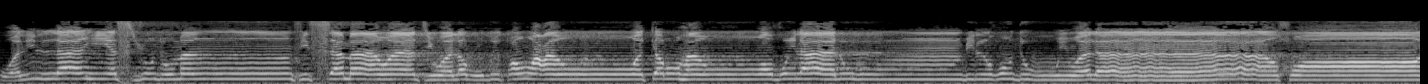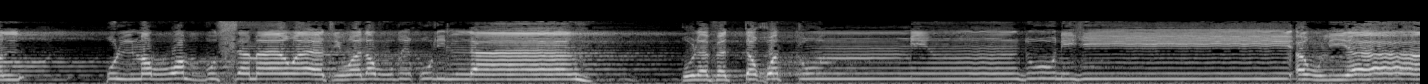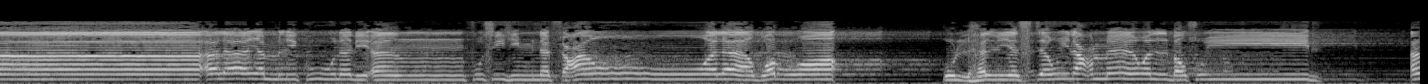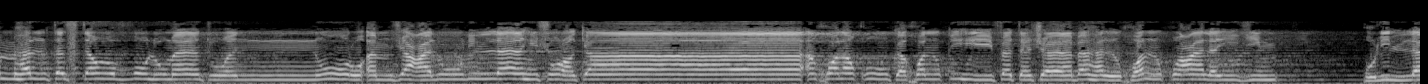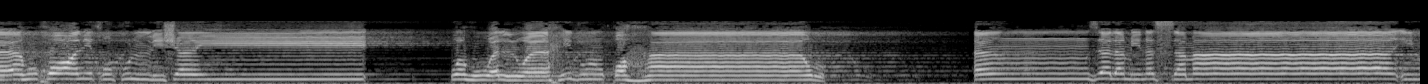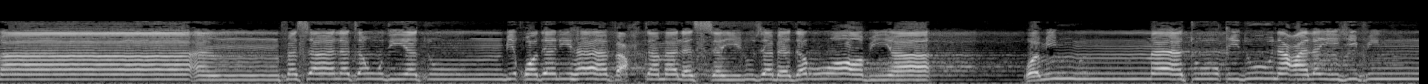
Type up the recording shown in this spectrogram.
ولله يسجد من في السماوات والأرض طوعا وكرها وظلالهم بالغدو ولا صال. قل من رب السماوات والأرض؟ قل الله. قل فاتخذتم من دونه أولياء يملكون لأنفسهم نفعا ولا ضرا. قل هل يستوي الأعمى والبصير؟ أم هل تستوي الظلمات والنور؟ أم جعلوا لله شركاء خلقوا كخلقه فتشابه الخلق عليهم ۖ. قل الله خالق كل شيء. وهو الواحد القهار. أنزل من السماء ماء فسالت أودية بقدرها فاحتمل السيل زبدا رابيا. ومما توقدون عليه في النار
